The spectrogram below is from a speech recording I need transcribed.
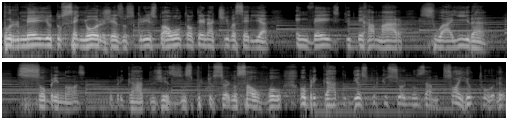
por meio do Senhor Jesus Cristo. A outra alternativa seria em vez de derramar sua ira sobre nós. Obrigado, Jesus, porque o Senhor nos salvou. Obrigado, Deus, porque o Senhor nos amou. Só eu estou orando.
